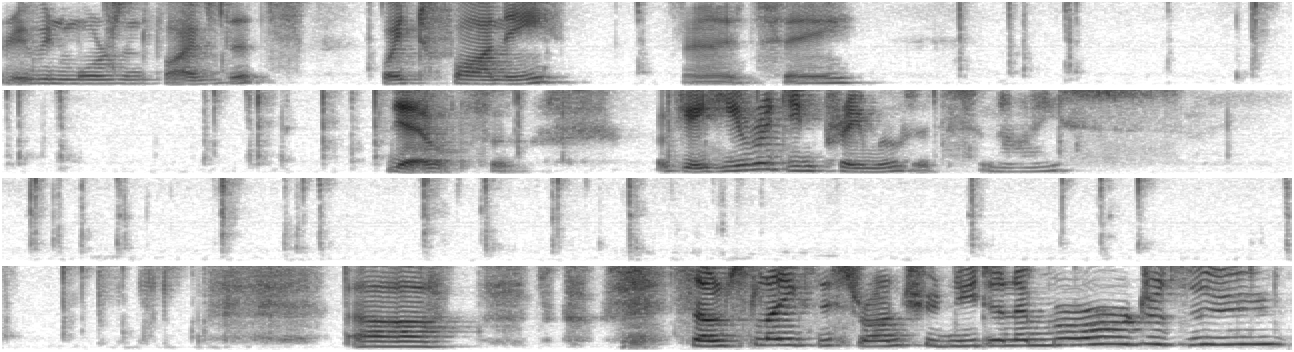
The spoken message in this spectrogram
Or even more than five. That's quite funny. I'd say. Yeah. Okay, here I didn't pray move, that's nice. Uh, sounds like this run should need an emergency.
